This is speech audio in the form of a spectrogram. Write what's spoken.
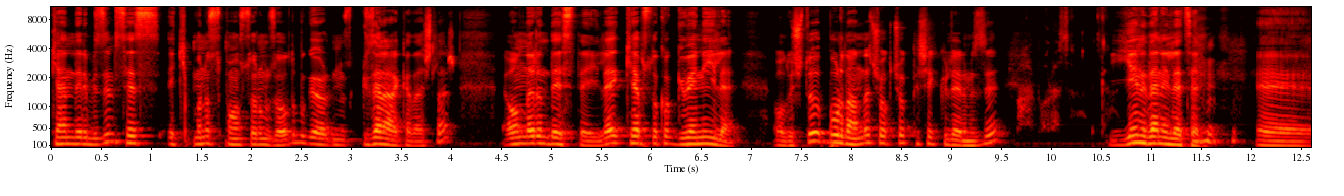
kendileri bizim ses ekipmanı sponsorumuz oldu. Bu gördüğünüz güzel arkadaşlar. Onların desteğiyle, Caps Lock'a güveniyle oluştu. Buradan da çok çok teşekkürlerimizi yeniden iletelim. Ee,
